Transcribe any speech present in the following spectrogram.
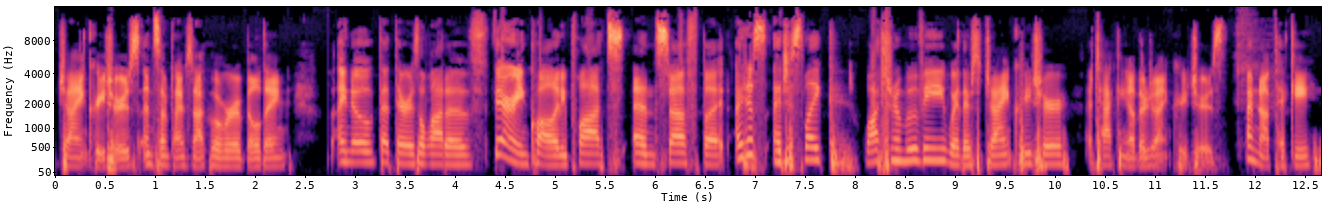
giant creatures and sometimes knock over a building. I know that there is a lot of varying quality plots and stuff, but I just I just like watching a movie where there's a giant creature attacking other giant creatures. I'm not picky.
